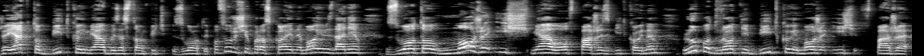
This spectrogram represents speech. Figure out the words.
że jak to bitcoin miałby zastąpić złoty. Powtórzę się po raz kolejny, moim zdaniem złoto może iść śmiało w parze z bitcoinem lub odwrotnie, bitcoin może iść w parze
